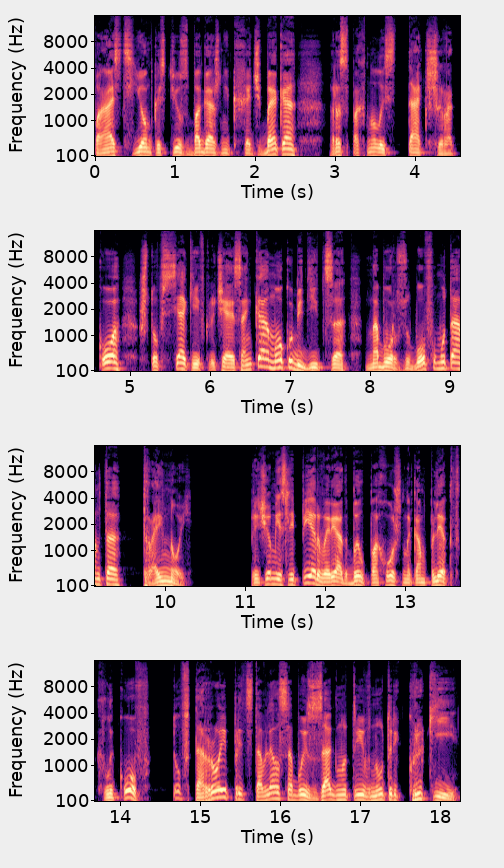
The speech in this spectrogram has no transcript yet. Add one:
Пасть емкостью с багажник хэтчбека распахнулась так широко, что всякий, включая Санька, мог убедиться, набор зубов у мутанта тройной. Причем, если первый ряд был похож на комплект клыков, то второй представлял собой загнутые внутрь крюки,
